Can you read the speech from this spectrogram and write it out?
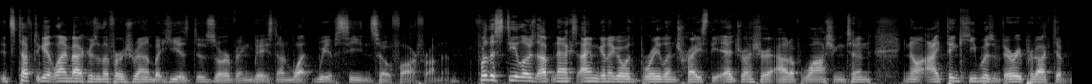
it's tough to get linebackers in the first round, but he is deserving based on what we have seen so far from him. For the Steelers, up next, I'm going to go with Bralen Trice, the edge rusher out of Washington. You know, I think he was very productive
